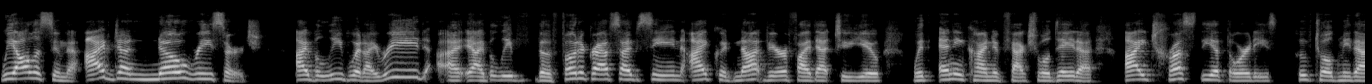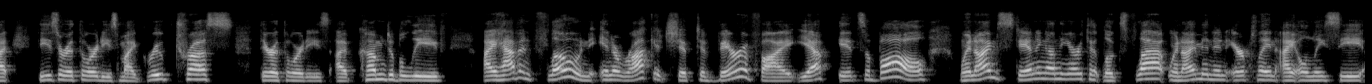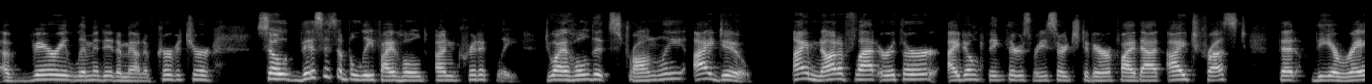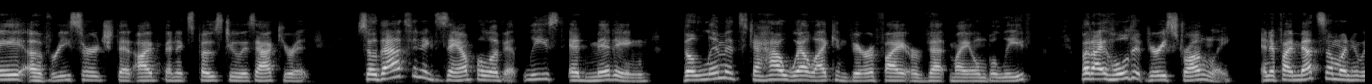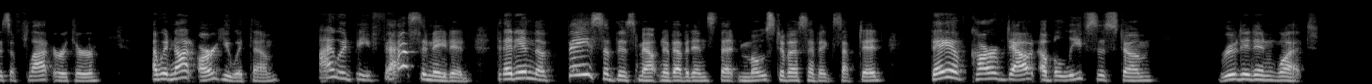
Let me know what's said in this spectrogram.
We all assume that. I've done no research I believe what I read. I, I, believe the photographs I've seen. I could not verify that to you with any kind of factual data. I trust the authorities who've told me that. These are authorities my group trusts. They're authorities I've come to believe. I haven't flown in a rocket ship to verify, yep, it's a ball. When I'm standing on the earth, it looks flat. When I'm in an airplane, I only see a very limited amount of curvature. So this is a belief I hold uncritically. Do I hold it strongly? I do. I'm not a flat earther. I don't think there's research to verify that. I trust that the array of research that I've been exposed to is accurate. So that's an example of at least admitting the limits to how well I can verify or vet my own belief, but I hold it very strongly. And if I met someone who was a flat earther, I would not argue with them. I would be fascinated that in the face of this mountain of evidence that most of us have accepted, they have carved out a belief system Rooted in what?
